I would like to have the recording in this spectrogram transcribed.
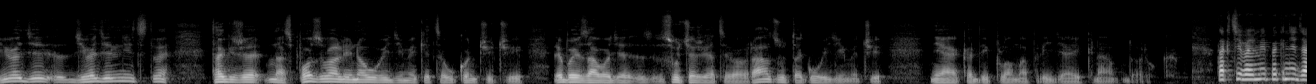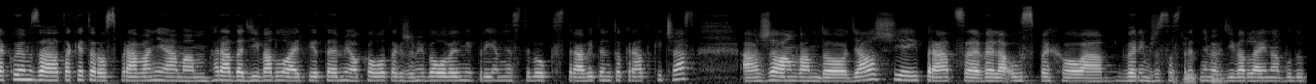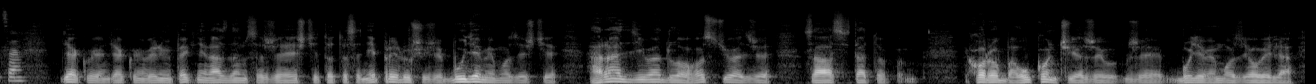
divadelníctve. Takže nás pozvali, no uvidíme, keď sa ukončí, či, lebo je závode súťažiaceho rázu, tak uvidíme, či nejaká diploma príde aj k nám do rúk. Tak ti veľmi pekne ďakujem za takéto rozprávanie a mám rada divadlo aj tie témy okolo, takže mi bolo veľmi príjemne s tebou stráviť tento krátky čas a želám vám do ďalšej práce veľa úspechov a verím, že sa stretneme ďakujem. v divadle aj na budúce. Ďakujem, ďakujem veľmi pekne. Nazdám sa, že ešte toto sa nepreruší, že budeme môcť ešte hrať divadlo, hosťovať, že sa asi táto choroba ukončí a že, že budeme môcť oveľa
